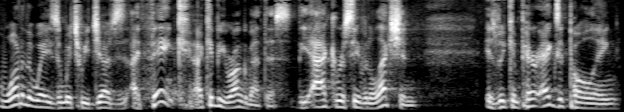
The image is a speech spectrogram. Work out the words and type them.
one of the ways in which we judge, I think, I could be wrong about this, the accuracy of an election is we compare exit polling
